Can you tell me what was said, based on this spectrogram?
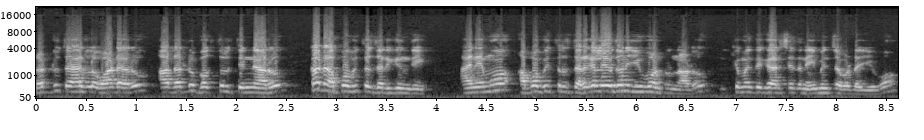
లడ్డు తయారులో వాడారు. ఆ లడ్డు భక్తులు తిన్నారు. కాబట్టి అపవిత్ర జరిగింది. ఆయనేమో అపవిత్ర జరగలేదు అని ఈవో అంటున్నాడు. ముఖ్యమంత్రి గారి చేత నియమించబడ్డ ఈవో.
